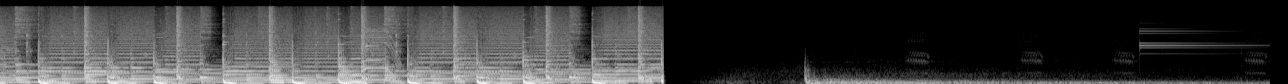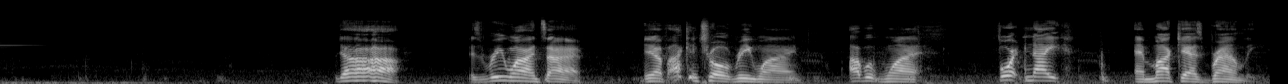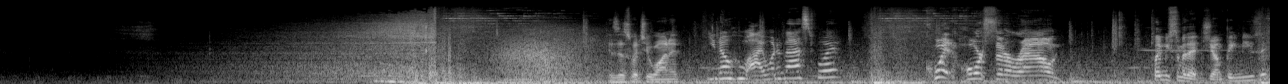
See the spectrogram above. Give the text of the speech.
Yeah, it's rewind time. You know, if I control rewind, I would want Fortnite and Marques Brownlee. Is this what you wanted? You know who I would have asked for? Quit horsing around! Play me some of that jumping music.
